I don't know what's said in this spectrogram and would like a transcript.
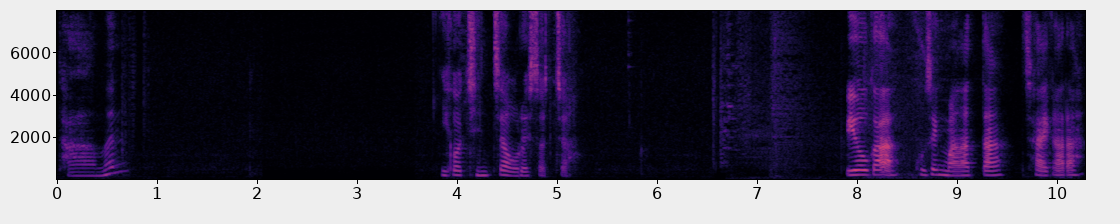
다음은 이거 진짜 오래 썼죠. 미호가 고생 많았다. 잘 가라.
